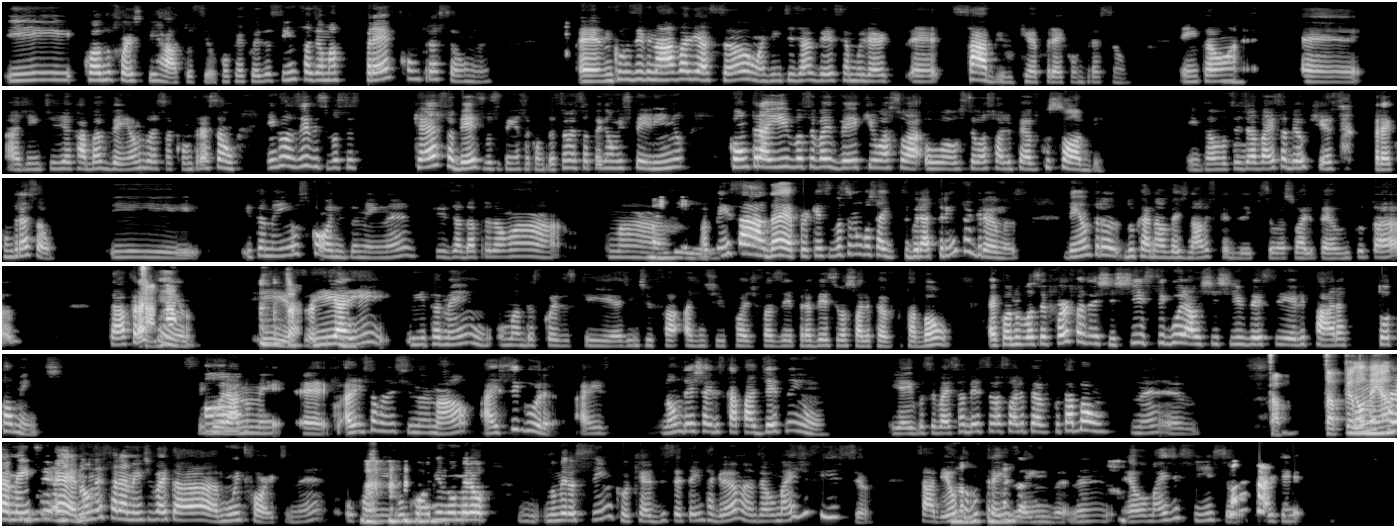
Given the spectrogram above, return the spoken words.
E quando for espirrar, tossir ou qualquer coisa assim, fazer uma pré-contração, né? É, inclusive na avaliação a gente já vê se a mulher é, sabe o que é pré-contração. Então, hum é, a gente acaba vendo essa contração. Inclusive, se você quer saber se você tem essa contração, é só pegar um espelhinho, contrair, você vai ver que o, o, o seu assoalho pélvico sobe. Então, você já vai saber o que é essa pré-contração. E, e também os cones também, né? Que já dá para dar uma, uma, uma pensada, é, porque se você não consegue segurar 30 gramas dentro do canal vaginal, isso quer dizer que seu assoalho pélvico tá Tá, tá fraquinho. Isso. tá e aí, e também uma das coisas que a gente, a gente pode fazer para ver se o assoalho pélvico tá bom é quando você for fazer xixi, segurar o xixi e ver se ele para totalmente. Segurar oh. no meio. É, a gente tá fazendo xixi normal, aí segura. Aí não deixa ele escapar de jeito nenhum. E aí você vai saber se o assoalho pélvico tá bom, né? É, tá, tá pelo não menos. Necessariamente, é, não necessariamente vai estar tá muito forte, né? O cone, o cone número, número 5, que é de 70 gramas, é o mais difícil. Sabe? Eu não. tô no 3 ainda, né? É o mais difícil. Porque,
